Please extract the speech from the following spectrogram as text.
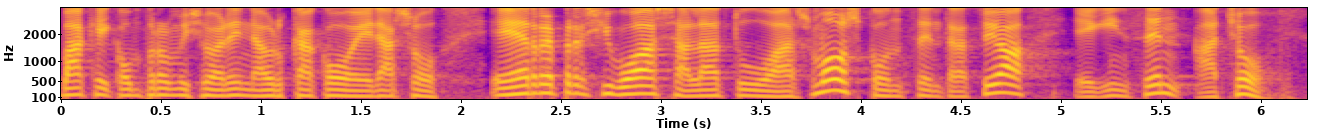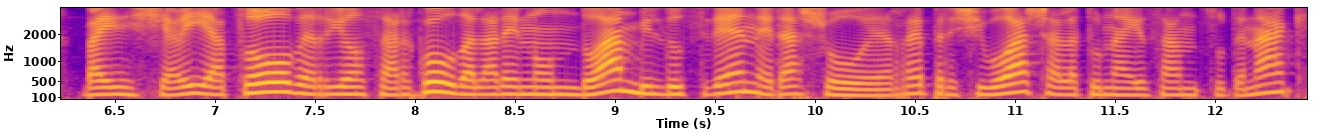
bake konpromisoaren aurkako eraso. Errepresiboa salatu asmoz konzentrazioa egin zen atxo. Bai, Xabi Atzo Berriozarko udalaren ondoan bildu ziren eraso errepresiboa salatu nahi izan zutenak,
